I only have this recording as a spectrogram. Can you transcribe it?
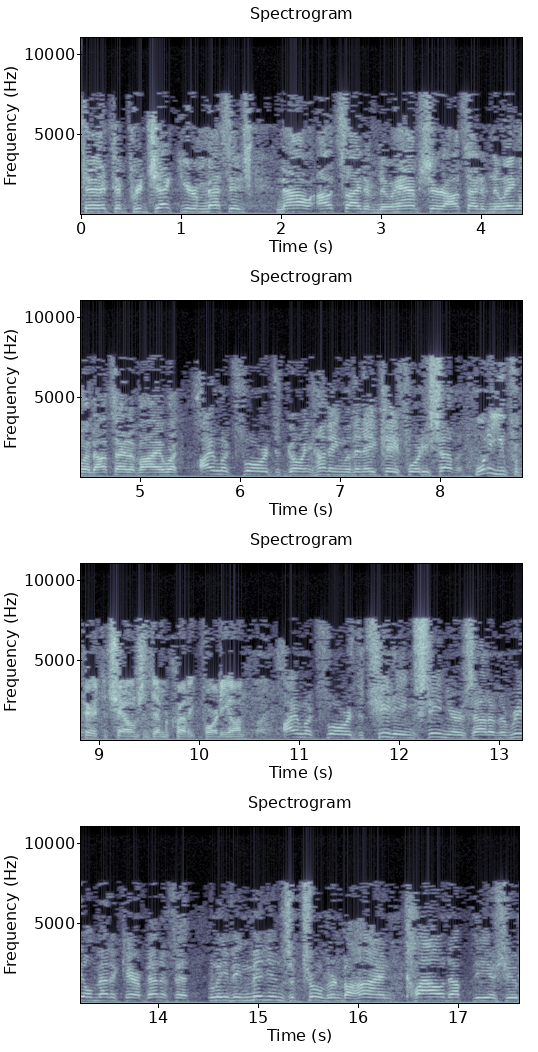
to, to project your message now outside of New Hampshire, outside of New England, outside of Iowa? I look forward to going hunting with an AK-47. What are you prepared to challenge the Democratic Party on? I look forward to cheating seniors out of the real Medicare benefit, leaving millions of children behind, cloud up the issue,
